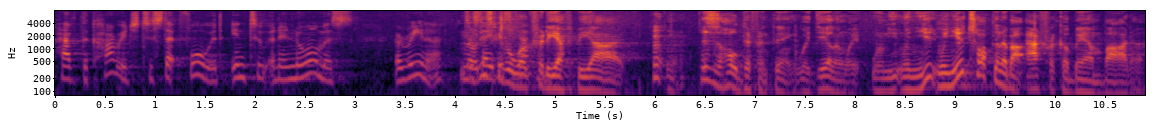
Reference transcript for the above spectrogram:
have the courage to step forward into an enormous arena? No, these people work happened? for the FBI. Mm-mm. This is a whole different thing we're dealing with. When, you, when, you, when you're talking about Afrika Bambaataa,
